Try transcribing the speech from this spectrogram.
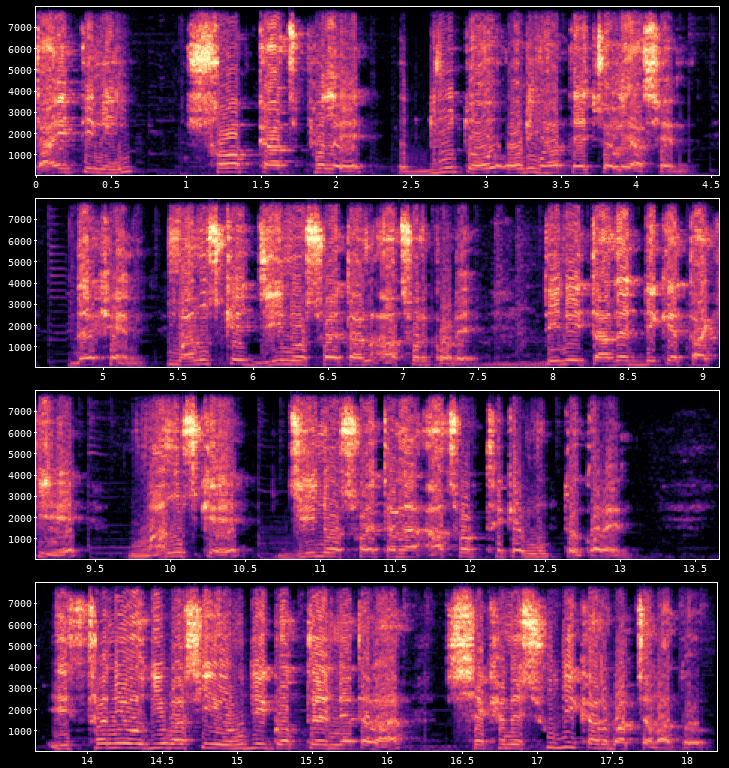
তাই তিনি সব কাজ ফেলে দ্রুত অরিহাতে চলে আসেন। দেখেন, মানুষকে জিন ও শয়তান আছর করে। তিনি তাদের দিকে তাকিয়ে মানুষকে জিন ও শয়তানের আছর থেকে মুক্ত করেন। স্থানীয় অধিবাসী ইহুদি গোত্রের নেতারা সেখানে সুদি কারবার চালাতো।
